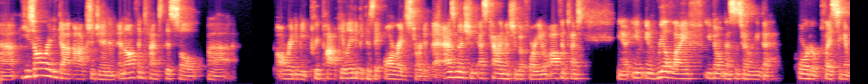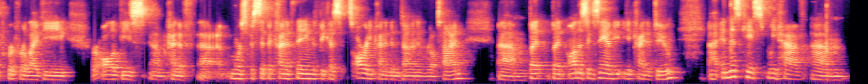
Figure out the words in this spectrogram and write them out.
Uh, he's already got oxygen, and, and oftentimes this will uh, already be pre-populated because they already started. That. As mentioned, as Callie mentioned before, you know, oftentimes, you know, in, in real life, you don't necessarily need to order placing a peripheral IV or all of these um, kind of uh, more specific kind of things because it's already kind of been done in real time. Um, but but on this exam, you, you kind of do. Uh, in this case, we have um,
